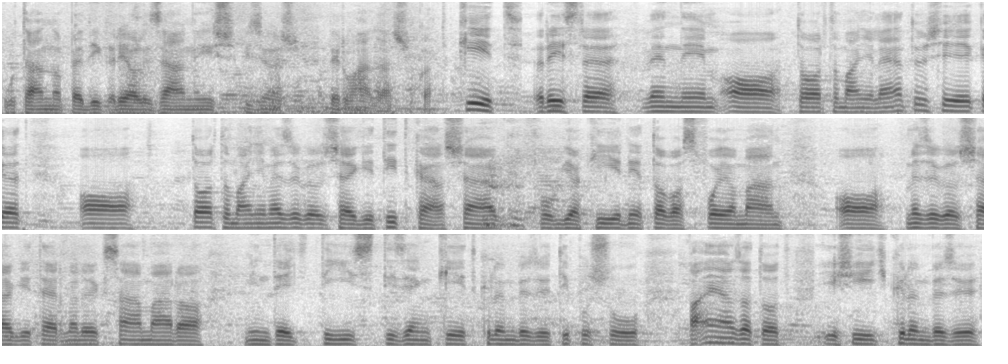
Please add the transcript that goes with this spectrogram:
utána pedig realizálni is bizonyos beruházásokat. Két részre venném a tartományi lehetőségeket. A tartományi mezőgazdasági titkárság fogja kiírni tavasz folyamán a mezőgazdasági termelők számára mintegy 10-12 különböző típusú pályázatot, és így különböző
